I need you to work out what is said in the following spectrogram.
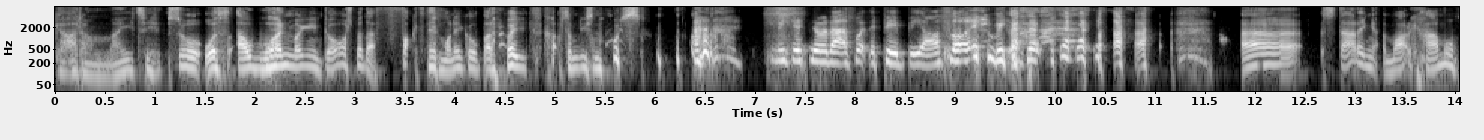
God Almighty! So with a one million dollars, where the fuck did the money go? By the way, up somebody's nose. we just know that's what the paid BR thought. uh, starring Mark Hamill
